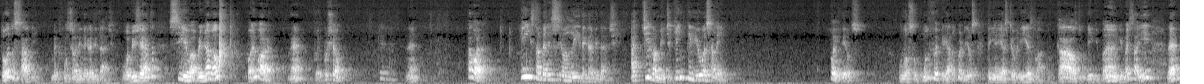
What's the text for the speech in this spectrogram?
Todos sabem como é que funciona a lei da gravidade. O objeto, se eu abrir minha mão, foi embora, né? Foi para o chão. Né? Agora, quem estabeleceu a lei da gravidade? Ativamente, quem criou essa lei? Foi Deus. O nosso mundo foi criado por Deus. Tem aí as teorias do, do caos, do Big Bang, mas aí, né?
